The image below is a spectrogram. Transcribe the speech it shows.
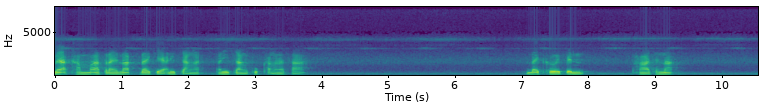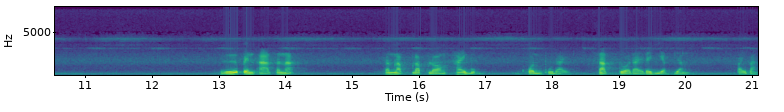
และคำว่าไตรลักษณ์ได้แก่อนิจจังอนิจจังทุกขังอนัตตา ได้เคยเป็นภาชนะ หรือเป็นอาสนะสำหรับรับรองให้บุคคลผู้ใด สัตว์ตัวใดได้เหยียบย่ำไปบ้าง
